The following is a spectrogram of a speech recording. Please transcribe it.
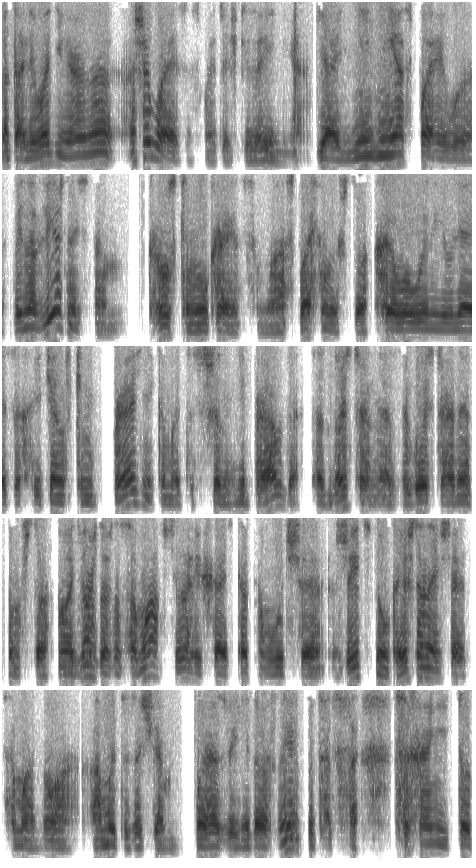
Наталья Владимировна ошибается, с моей точки зрения. Я не, не оспариваю принадлежность там русским и украинцам. Но оспариваю, что Хэллоуин является христианским праздником, это совершенно неправда, с одной стороны, а с другой стороны о том, что молодежь должна сама все решать, как там лучше жить. Ну, конечно, она решает сама, но а мы-то зачем? Мы разве не должны пытаться сохранить то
